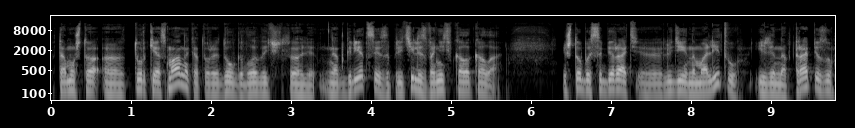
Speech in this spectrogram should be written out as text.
потому что э, турки-османы, которые долго владычествовали над Грецией, запретили звонить в колокола. И чтобы собирать э, людей на молитву или на трапезу,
